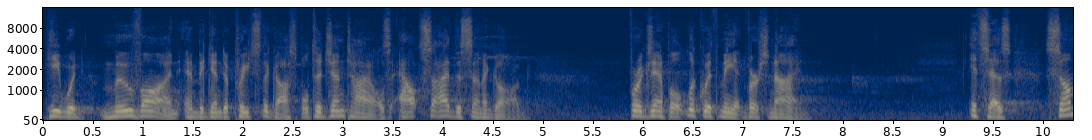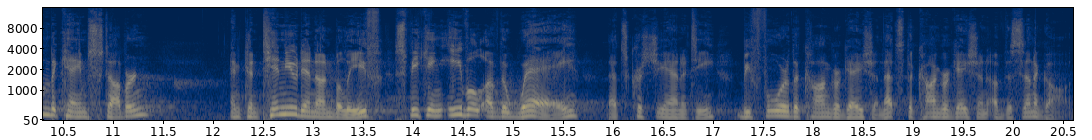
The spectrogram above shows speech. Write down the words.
he would move on and begin to preach the gospel to Gentiles outside the synagogue. For example, look with me at verse 9. It says, Some became stubborn and continued in unbelief, speaking evil of the way, that's Christianity, before the congregation. That's the congregation of the synagogue.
